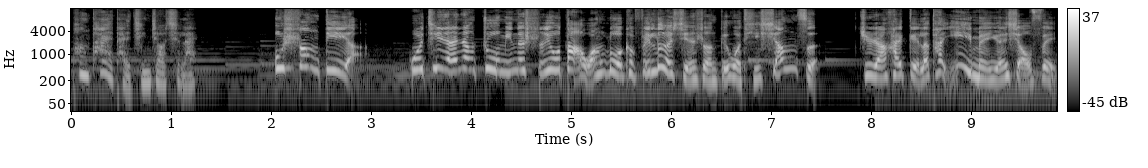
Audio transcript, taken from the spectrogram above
胖太太惊叫起来。哦，上帝呀！我竟然让著名的石油大王洛克菲勒先生给我提箱子，居然还给了他一美元小费。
